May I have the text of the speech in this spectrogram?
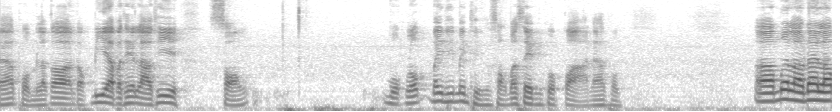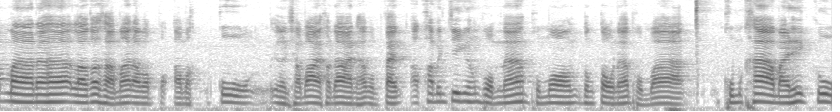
นะครับผมแล้วก็ดอกเบี้ยประเทศเราที่2บวกลบไม่ที่ไม่ถึง2%กว่าๆนะครับผมเอ่อเมื่อเราได้รับมานะฮะเราก็สามารถเอามาเอามากู้เงินชาวบ้านเขาได้นะครับผมแต่เอาความเป็นจริงของผมนะ ผมมองตรงๆนะผมว่าคุ้มค่าไหมที่กู้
